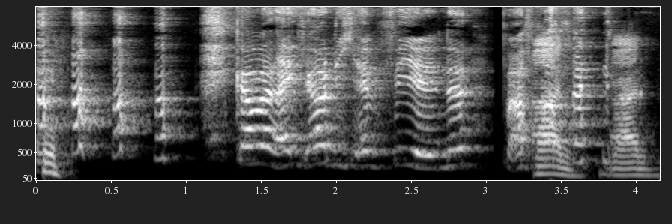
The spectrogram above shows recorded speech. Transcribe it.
Kann man eigentlich auch nicht empfehlen, ne? Nein, nein.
